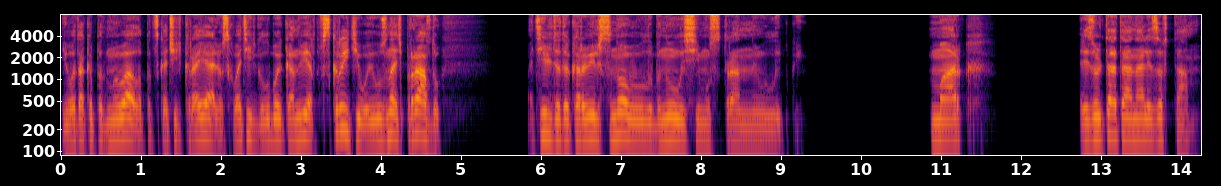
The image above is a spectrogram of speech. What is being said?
Его так и подмывало подскочить к роялю, схватить голубой конверт, вскрыть его и узнать правду. Матильда де Карвиль снова улыбнулась ему странной улыбкой. «Марк, результаты анализов там,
